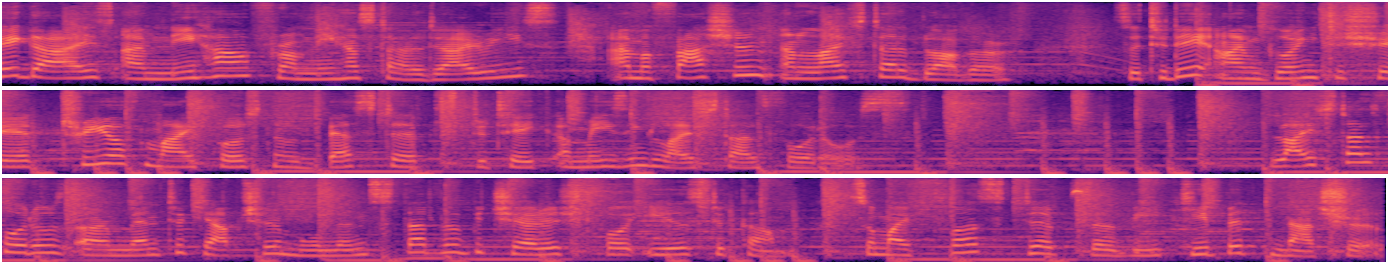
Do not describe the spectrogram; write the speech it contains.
Hey guys, I'm Neha from Neha Style Diaries. I'm a fashion and lifestyle blogger. So today I'm going to share three of my personal best tips to take amazing lifestyle photos. Lifestyle photos are meant to capture moments that will be cherished for years to come. So my first tip will be keep it natural.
